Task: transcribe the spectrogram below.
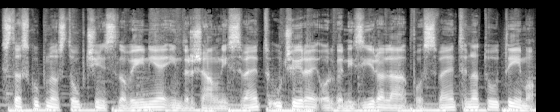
sta skupnost občin Slovenije in državni svet včeraj organizirala posvet na to temo.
